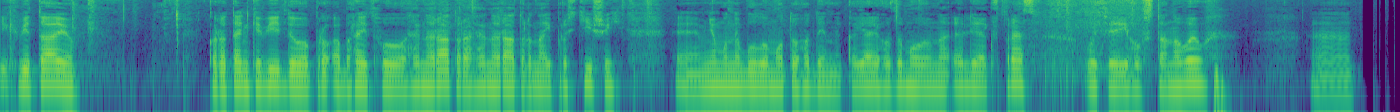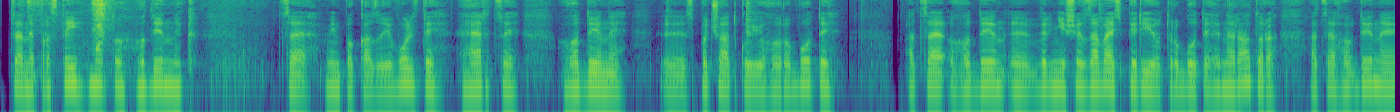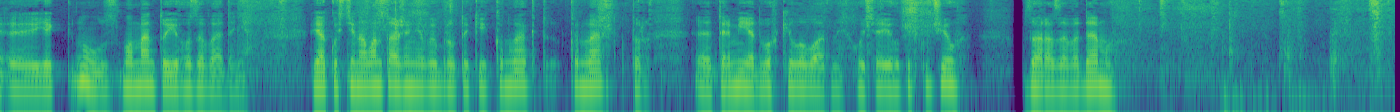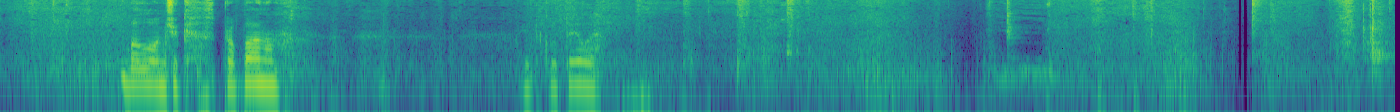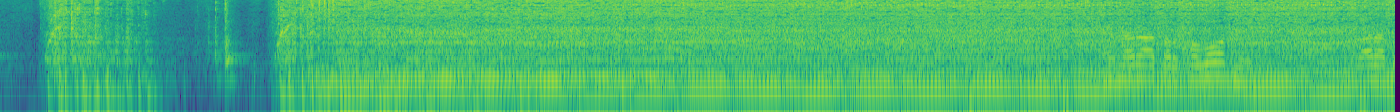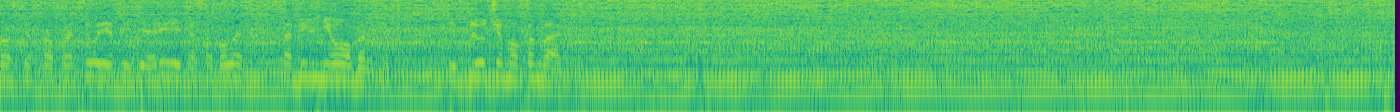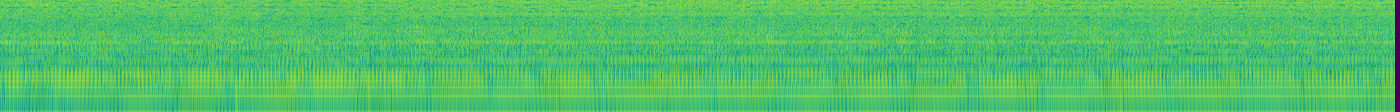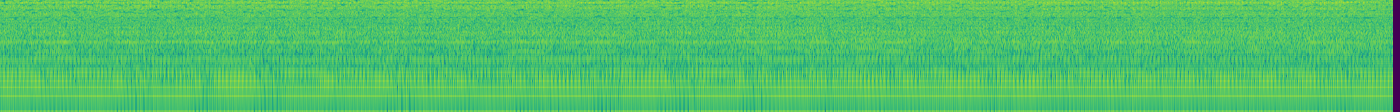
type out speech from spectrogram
Всіх вітаю. Коротеньке відео про апгрейд свого генератора. Генератор найпростіший. Е, В ньому не було мотогодинника. Я його замовив на AliExpress. Ось я його встановив. Е, Це не простий мотогодинник. Це він показує вольти, герци, години е, з початку його роботи. А це годин, е, верніше за весь період роботи генератора, а це години е, як, ну, з моменту його заведення. В якості навантаження вибрав такий конвект, конвертор е, термія 2 кВт. Ось я його підключив. Зараз заведемо. Балончик з пропаном. Відкрутили. Генератор холодний. Зараз трошки пропрацює, підігріється, щоб були стабільні оберти. І включимо конвектор.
